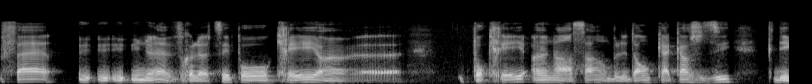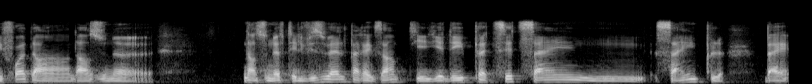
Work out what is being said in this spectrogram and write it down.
faire une, œuvre, là, pour créer un. euh, pour créer un ensemble. Donc, quand- je dis que des fois, dans, dans une, dans une œuvre télévisuelle, par exemple, il y, a- des petites scènes simples, ben,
